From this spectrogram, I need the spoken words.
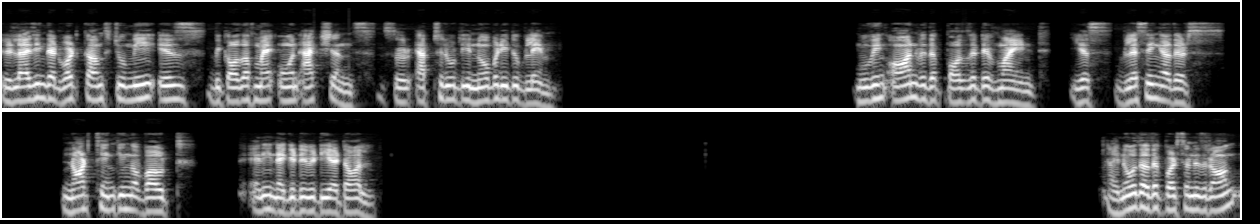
Realizing that what comes to me is because of my own actions. So, absolutely nobody to blame. Moving on with a positive mind. Yes. Blessing others. Not thinking about any negativity at all. I know the other person is wrong.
